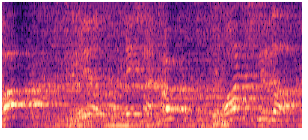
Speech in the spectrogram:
Оп! Отлично! Оп! Вот сюда!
